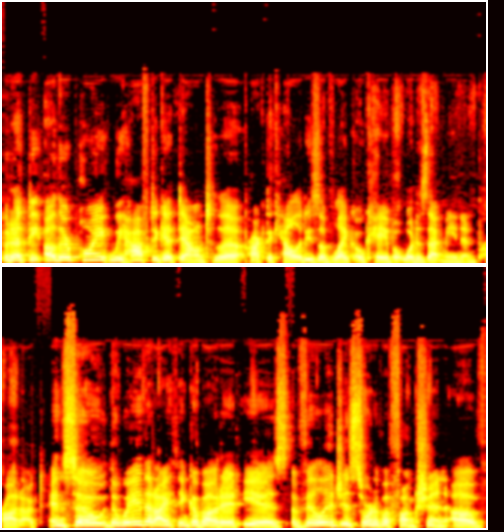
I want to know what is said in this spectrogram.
But at the other point, we have to get down to the practicalities of like, okay, but what does that mean in product? And so, the way that I think about it is a village is sort of a function of,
